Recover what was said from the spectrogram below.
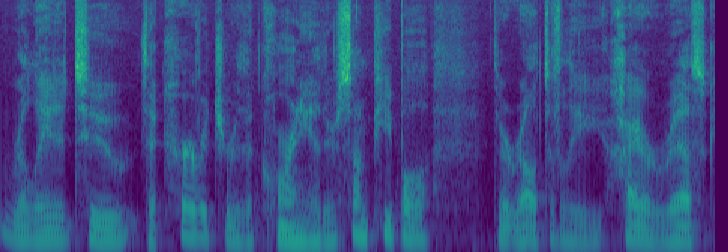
related to the curvature of the cornea. There's some people that are relatively higher risk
